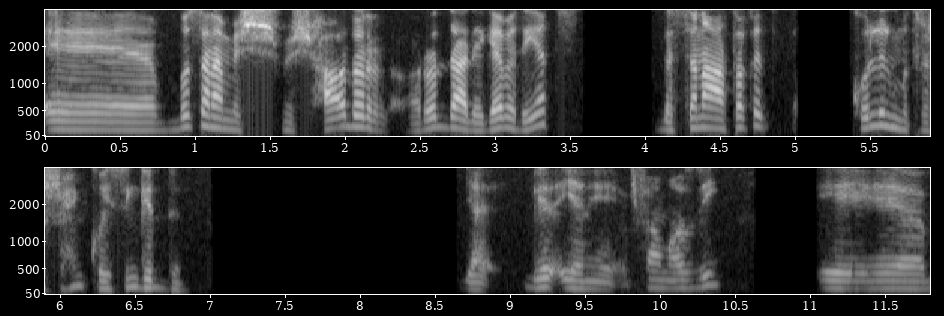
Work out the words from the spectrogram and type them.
آه بص أنا مش مش هقدر أرد على الإجابة ديت بس أنا أعتقد كل المترشحين كويسين جدا. يعني يعني فاهم قصدي؟ آه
